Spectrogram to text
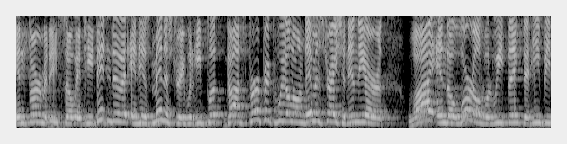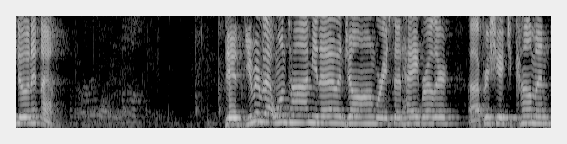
infirmity. So if he didn't do it in his ministry when he put God's perfect will on demonstration in the earth, why in the world would we think that he'd be doing it now? Did you remember that one time, you know, in John where he said, Hey, brother, I appreciate you coming.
